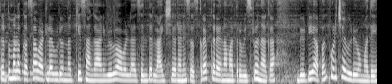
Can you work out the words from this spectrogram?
तर तुम्हाला कसा वाटला व्हिडिओ नक्की सांगा. आणि व्हिडिओ आवडला असेल तर लाईक शेअर आणि सबस्क्राईब करायला मात्र विसरू नका. भेटूया आपण पुढच्या व्हिडिओमध्ये.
